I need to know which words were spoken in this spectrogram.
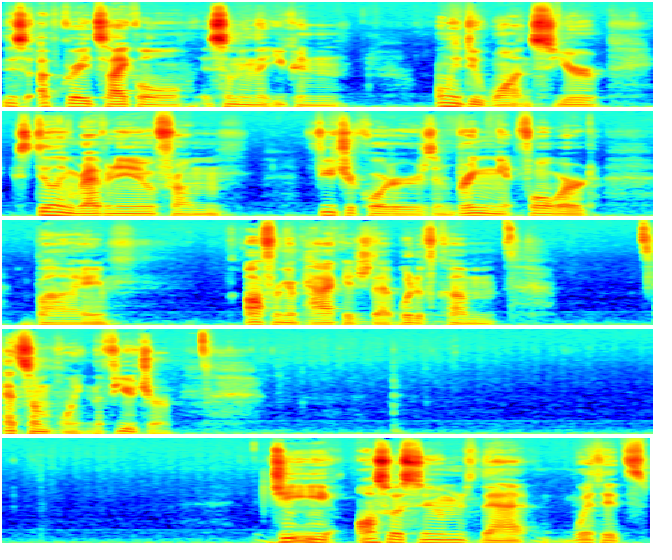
this upgrade cycle is something that you can only do once. You're stealing revenue from future quarters and bringing it forward by offering a package that would have come at some point in the future. GE also assumed that with its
